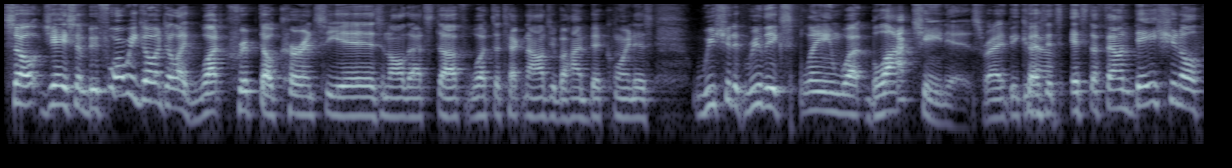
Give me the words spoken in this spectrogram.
So, Jason, before we go into like what cryptocurrency is and all that stuff, what the technology behind Bitcoin is, we should really explain what blockchain is, right? Because yeah. it's it's the foundational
